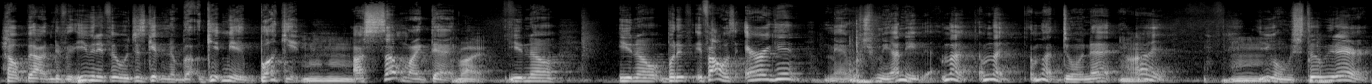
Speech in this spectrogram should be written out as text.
help out in different even if it was just getting a bu- get me a bucket or something like that. Mm-hmm. Right. You know, you know, but if, if I was arrogant, man, what you mean? I need I'm not I'm not I'm not doing that. Mm-hmm. All right. You gonna still be there.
